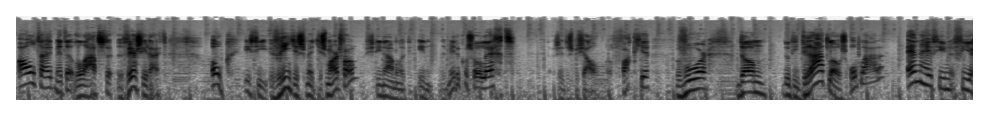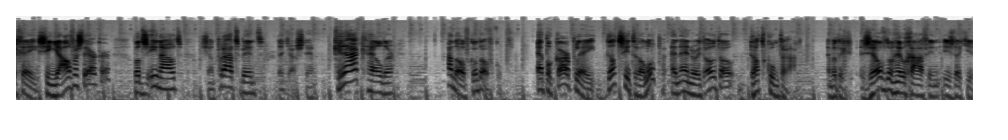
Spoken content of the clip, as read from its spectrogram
altijd met de laatste versie rijdt. Ook is hij vriendjes met je smartphone. Als je die namelijk in de middenconsole legt, daar zit een speciaal vakje voor, dan doet hij draadloos opladen. En heeft hij een 4G signaalversterker, wat dus inhoudt als je aan het praten bent, dat jouw stem kraakhelder aan de overkant overkomt. Apple CarPlay, dat zit er al op. En Android Auto, dat komt eraan. En wat ik zelf dan heel gaaf vind, is dat je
